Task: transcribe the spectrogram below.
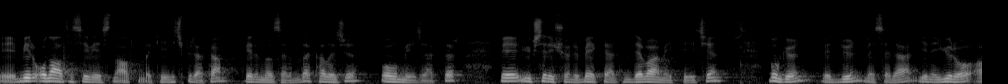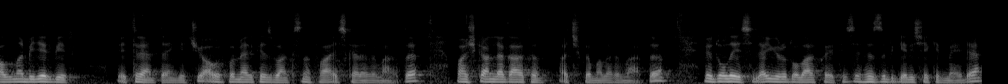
1.16 Ee, seviyesinin altındaki hiçbir rakam benim nazarımda kalıcı olmayacaktır. Ve yükseliş yönlü beklentim devam ettiği için bugün ve dün mesela yine Euro alınabilir bir e, trendten geçiyor. Avrupa Merkez Bankası'nın faiz kararı vardı. Başkan Lagarde'ın açıklamaları vardı. Ve dolayısıyla Euro dolar paritesi hızlı bir geri çekilmeyle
